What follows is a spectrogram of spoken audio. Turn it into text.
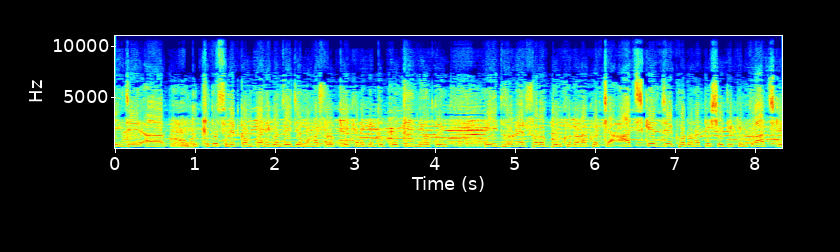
এই যে দুঃখিত, সিলেট কোম্পানিগঞ্জ, এই যে মহাসড়কটি, এখানে কিন্তু প্রতিনিয়তই এই ধরনের সড়ক দুর্ঘটনা ঘটছে। আজকের যে ঘটনাটি, সেটি কিন্তু আজকে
